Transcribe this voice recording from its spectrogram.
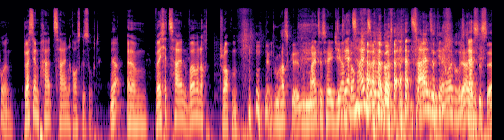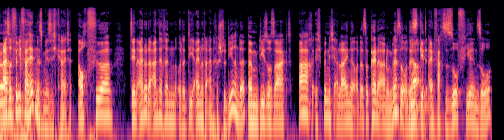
Cool. Du hast ja ein paar Zahlen rausgesucht. Ja. Ähm, welche Zahlen wollen wir noch droppen? Du, hast, du meintest, hey, Gian, ja, komm. Zahlen sind immer gut. Zahlen sind ja immer gut. Ja, Dann, ist, äh also für die Verhältnismäßigkeit, auch für den ein oder anderen oder die ein oder andere Studierende, ähm, die so sagt, ach, ich bin nicht alleine oder so, keine Ahnung, ne? So, und es ja. geht einfach so vielen so.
